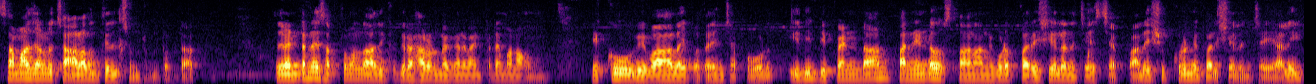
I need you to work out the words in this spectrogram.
సమాజంలో చాలామంది తెలిసి ఉంటుంటుంటారు అది వెంటనే సప్తమంలో అధిక గ్రహాలు ఉండగానే వెంటనే మనం ఎక్కువ వివాహాలు అయిపోతాయని చెప్పకూడదు. ఇది డిపెండ్ ఆన్ పన్నెండవ స్థానాన్ని కూడా పరిశీలన చేసి చెప్పాలి. శుక్రుడిని పరిశీలన చేయాలి.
